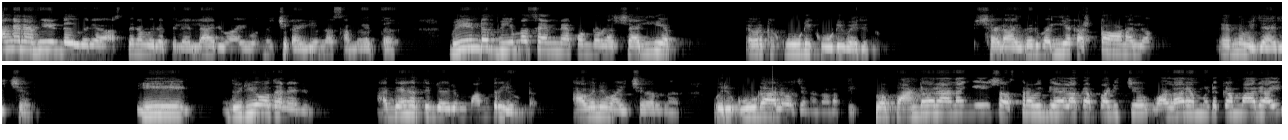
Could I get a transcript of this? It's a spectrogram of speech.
അങ്ങനെ വീണ്ടും ഇവർ അസ്തനപുരത്തിൽ എല്ലാവരുമായി ഒന്നിച്ചു കഴിയുന്ന സമയത്ത് വീണ്ടും ഭീമസേനെ കൊണ്ടുള്ള ശല്യം ഇവർക്ക് കൂടി കൂടി വരുന്നു. ഷടാ ഇതൊരു വലിയ കഷ്ടമാണല്ലോ എന്ന് വിചാരിച്ച് ഈ ദുര്യോധനനും അദ്ദേഹത്തിന്റെ ഒരു മന്ത്രിയുണ്ട്. അവനുമായി ചേർന്ന് ഒരു ഗൂഢാലോചന നടത്തി. ഇപ്പൊ പാണ്ഡവരാണെങ്കിൽ ശസ്ത്രവിദ്യകളൊക്കെ പഠിച്ച് വളരെ മിടുക്കന്മാരായി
